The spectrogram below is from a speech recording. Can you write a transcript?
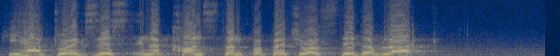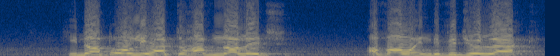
he had to exist in a constant, perpetual state of lack. He not only had to have knowledge of our individual lack,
